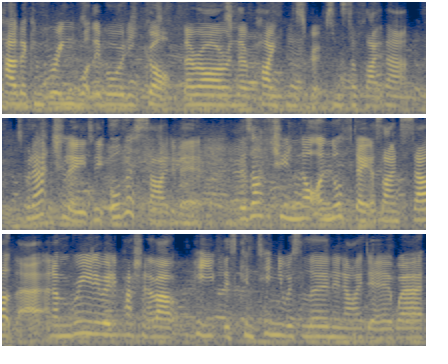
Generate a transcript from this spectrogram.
how they can bring what they've already got, their R and their Python scripts and stuff like that. But actually, the other side of it, there's actually not enough data scientists out there, and I'm really, really passionate about this continuous learning idea where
